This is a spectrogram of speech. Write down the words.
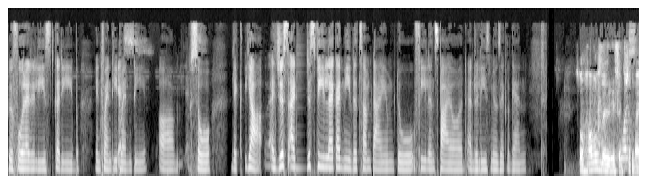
before I released Kareeb in 2020. Um, Yes. so like yeah i just i just feel like i needed some time to feel inspired and release music again So how was the reception was- like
